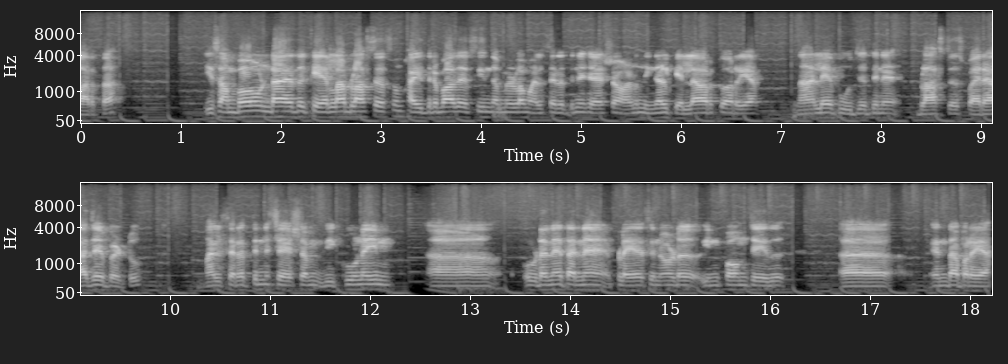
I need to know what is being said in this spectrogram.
വാർത്ത. ഈ സംഭവം ഉണ്ടായത് കേരള ബ്ലാസ്റ്റേഴ്സും ഹൈദരാബാദ് എഫ് സിയും തമ്മിലുള്ള മത്സരത്തിന് ശേഷമാണ് നിങ്ങൾക്ക് എല്ലാവർക്കും അറിയാം. നാല് പൂജ്യത്തിന് ബ്ലാസ്റ്റേഴ്സ് പരാജയപ്പെട്ടു. മത്സരത്തിന് ശേഷം വിക്കൂണയും ഉടനെ തന്നെ പ്ലേയേഴ്സിനോട് ഇൻഫോം ചെയ്ത് എന്താ പറയാ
